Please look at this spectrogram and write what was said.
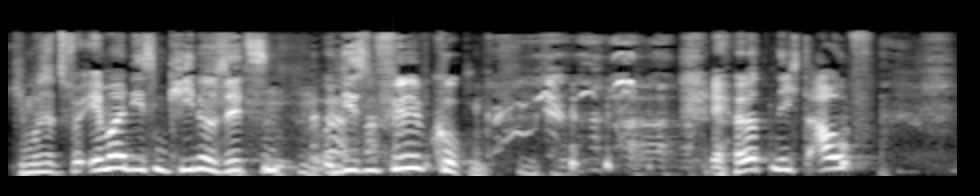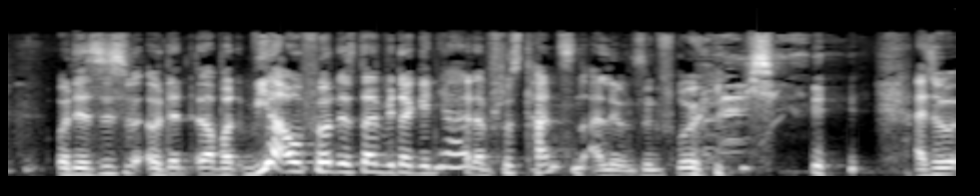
Ich muss jetzt für immer in diesem Kino sitzen und diesen Film gucken. er hört nicht auf. Und es ist, und, dann- aber wie er aufhört, ist dann wieder genial. Am Schluss tanzen alle und sind fröhlich. also,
